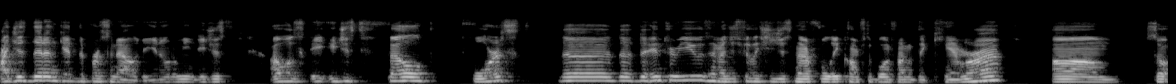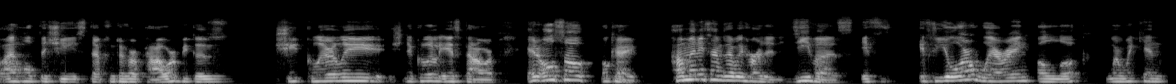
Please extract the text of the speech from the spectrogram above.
I just didn't get the personality. You know what I mean? It just I was it, it just felt forced the the the interviews, and I just feel like she's just not fully comfortable in front of the camera. Um, so I hope that she steps into her power because she clearly she there clearly is power. And also, okay, how many times have we heard it? Divas, if if you're wearing a look where we can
